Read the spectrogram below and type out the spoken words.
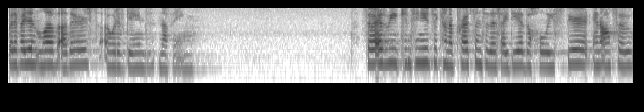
But if I didn't love others, I would have gained nothing. So, as we continue to kind of press into this idea of the Holy Spirit and also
